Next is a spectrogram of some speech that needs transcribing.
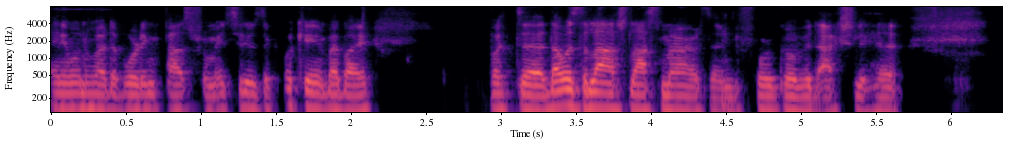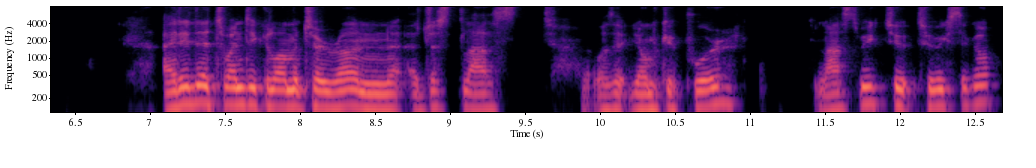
Anyone who had a boarding pass from Italy was like, okay, bye bye. But uh, that was the last last marathon before COVID actually hit. I did a 20 kilometer run uh, just last was it Yom Kippur last week two two weeks ago.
